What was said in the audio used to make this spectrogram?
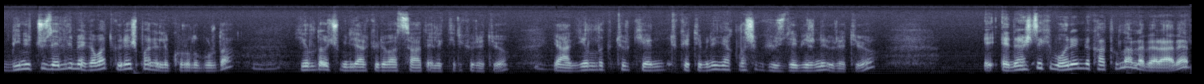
1350 megawatt güneş paneli kurulu burada. Yılda 3 milyar kilowatt saat elektrik üretiyor. Yani yıllık Türkiye'nin tüketiminin yaklaşık yüzde birini üretiyor. E, enerjideki bu önemli katkılarla beraber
